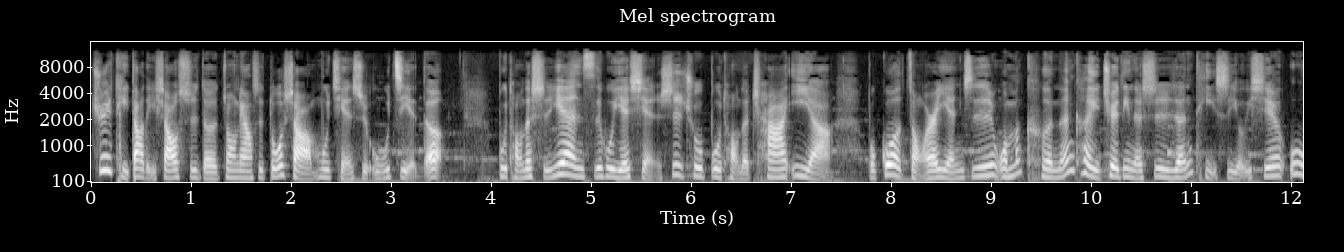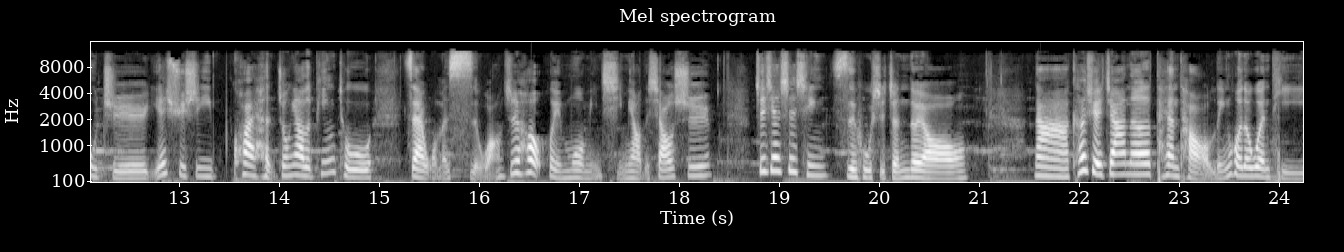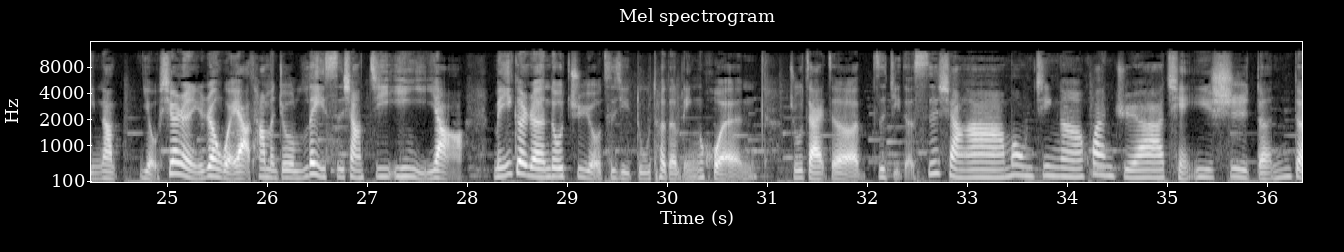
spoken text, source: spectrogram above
具体到底消失的重量是多少，目前是无解的。不同的实验似乎也显示出不同的差异啊。不过总而言之，我们可能可以确定的是，人体是有一些物质，也许是一块很重要的拼图，在我们死亡之后会莫名其妙的消失。这件事情似乎是真的哟。那科学家呢探讨灵魂的问题，那有些人也认为啊，他们就类似像基因一样，每一个人都具有自己独特的灵魂。主宰着自己的思想啊、梦境啊、幻觉啊、潜意识等等。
